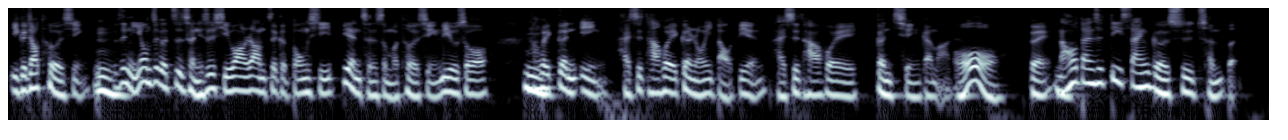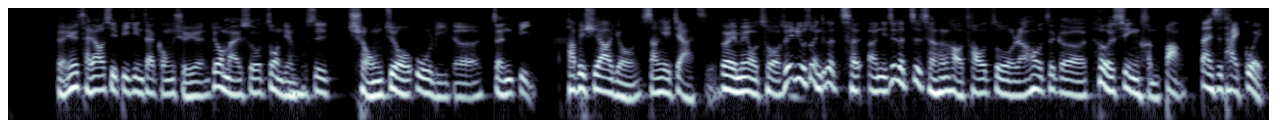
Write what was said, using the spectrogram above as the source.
一个叫特性，嗯，就是你用这个制成，你是希望让这个东西变成什么特性？例如说，它会更硬，还是它会更容易导电，还是它会更轻，干嘛的？哦，对。然后，但是第三个是成本。对，因为材料系毕竟在工学院，对我们来说，重点不是穷究物理的真谛，它必须要有商业价值。对，没有错。所以，例如说，你这个成呃，你这个制成很好操作，然后这个特性很棒，但是太贵，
